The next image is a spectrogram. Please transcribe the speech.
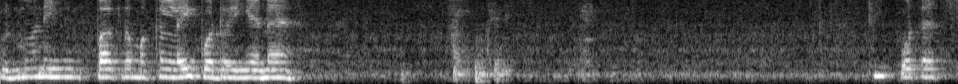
குட் மார்னிங் பார்க்குற மக்கள் லைக் போட்டு வைங்க என்ன டீ போட்டாச்சு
